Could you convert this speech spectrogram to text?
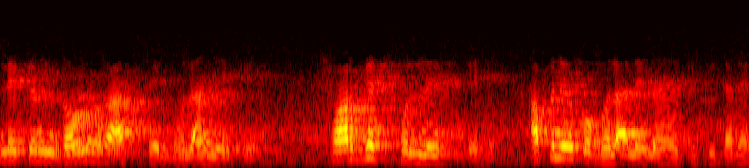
लेकिन दोनों रास्ते भुलाने के फॉरगेटफुलनेस के हैं। अपने को भुला लेना है किसी तरह।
